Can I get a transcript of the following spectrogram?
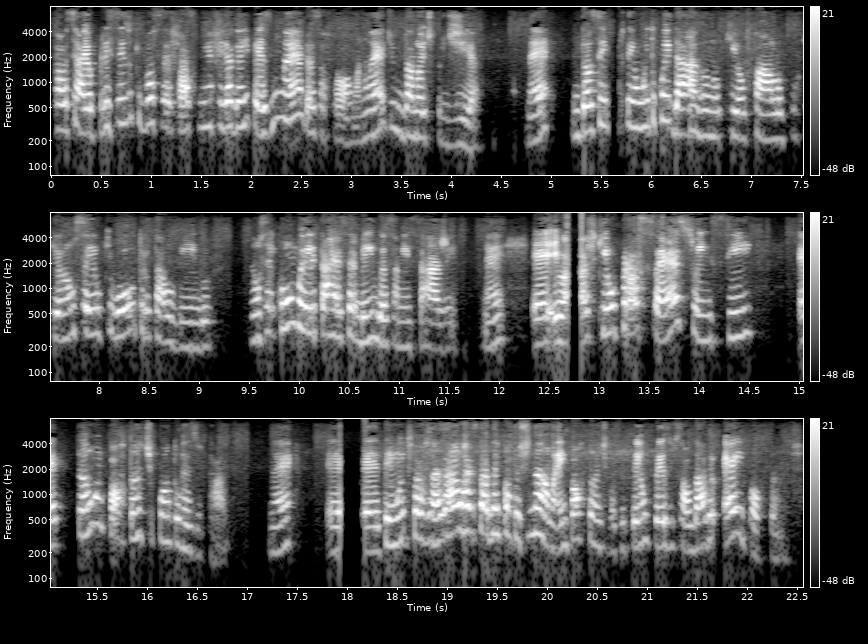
Fala assim, ah, eu preciso que você faça que minha filha ganhe peso. Não é dessa forma, não é de da noite para o dia, né? Então eu sempre tenho muito cuidado no que eu falo, porque eu não sei o que o outro está ouvindo, não sei como ele está recebendo essa mensagem, né? É, eu acho que o processo em si é tão importante quanto o resultado, né? É, tem muitos profissionais, ah, o resultado é importante. Não, é importante. Você ter um peso saudável é importante.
